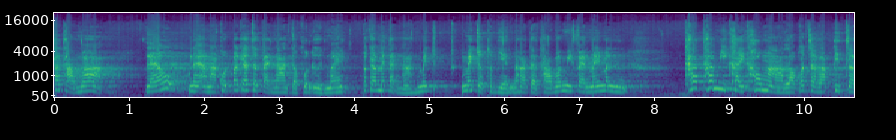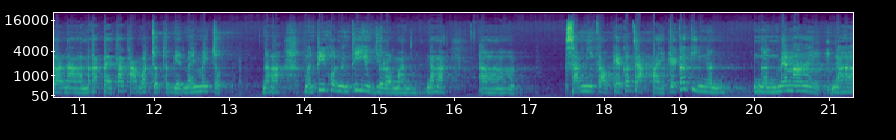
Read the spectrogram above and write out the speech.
ถ้าถามว่าแล้วในอนาคตป้าแก้วจะแต่งงานกับคนอื่นไหมป้าแก้วไม่แต่งงานไม่ไม่จดทะเบียนนะคะ แต่ถามว่ามีแฟนไหมมันถ้าถ้ามีใครเข้ามาเราก็จะรับพิจารณานะคะ แต่ถ้าถามว่าจดทะเบียนไหมไม่จดนะคะ เหมือนพี่คนหนึ่งที่อยู่เยอรมันนะคะสามีเก่าแกก็จากไป แกก็กินเงิน เงินแม่ไม้นะคะ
